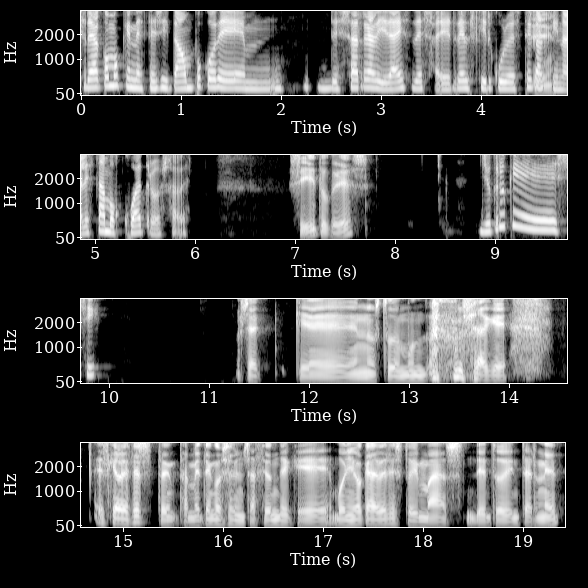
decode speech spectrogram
era como que necesitaba un poco de, mm, de esa realidad y de salir del círculo este que al final estamos cuatro, ¿sabes? ¿Sí? ¿Tú crees? Yo creo que sí. O sea, que no es todo el mundo. o sea, que es que a veces te- también tengo esa sensación de que, bueno, yo cada vez estoy más dentro de Internet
